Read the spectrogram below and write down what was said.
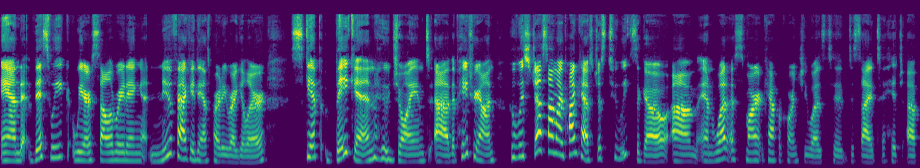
And this week we are celebrating new Fat Kid Dance Party regular. Skip Bacon, who joined uh, the Patreon, who was just on my podcast just two weeks ago. Um, and what a smart Capricorn she was to decide to hitch up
